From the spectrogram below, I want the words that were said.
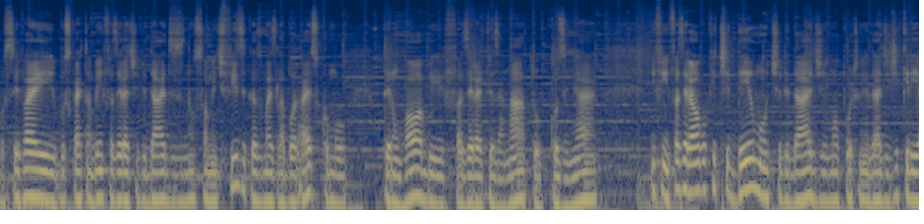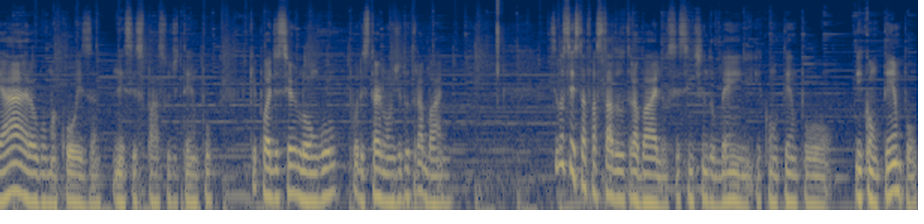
Você vai buscar também fazer atividades não somente físicas, mas laborais, como ter um hobby, fazer artesanato, cozinhar enfim, fazer algo que te dê uma utilidade, uma oportunidade de criar alguma coisa nesse espaço de tempo que pode ser longo por estar longe do trabalho. Se você está afastado do trabalho, se sentindo bem e com o tempo e com o tempo,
